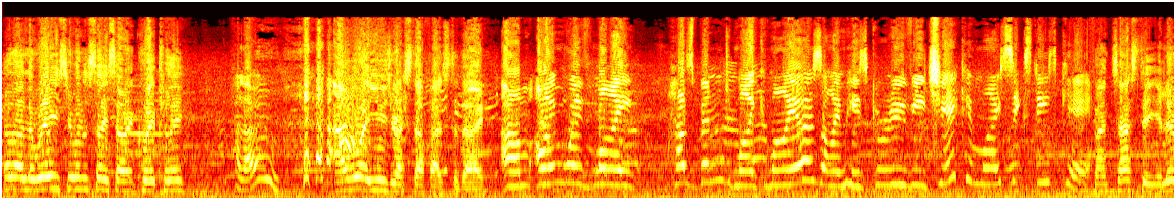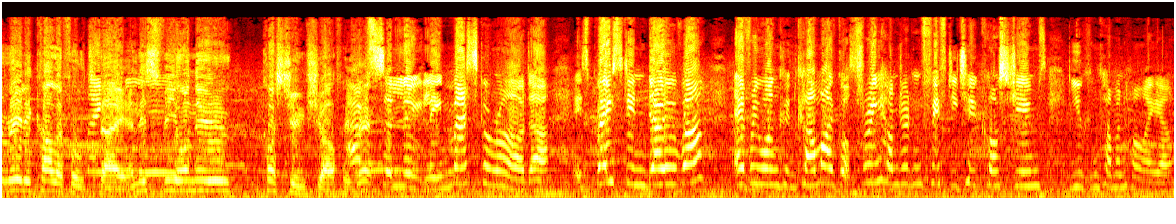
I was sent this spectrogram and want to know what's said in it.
Hello Louise, you want to say something quickly? Hello. and what are you dressed up as today? Um, I'm with my husband, Mike Myers. I'm his groovy chick in my 60s kit. Fantastic, you look really colourful today. And this is for your new costume shop, is Absolutely. it? Absolutely. Mascarada. It's based in Dover. Everyone can come. I've got 352 costumes. You can come and hire.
